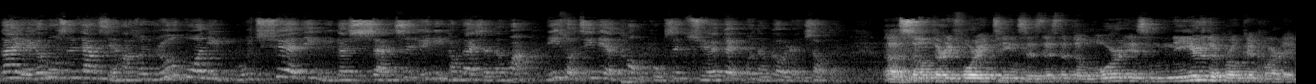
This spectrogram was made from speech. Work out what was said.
那有一个牧师这样写哈，说如果你不确定你的神是与你同在神的话，你所经历的痛苦是绝对不能够忍受的。 Uh, Psalm 34:18 says this that the Lord is near the brokenhearted,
